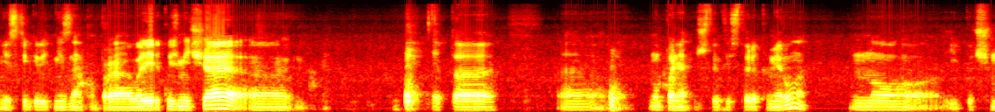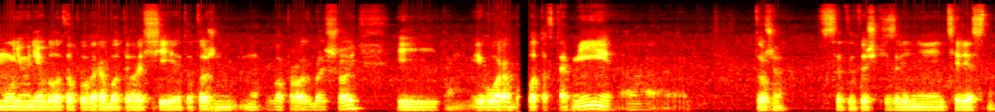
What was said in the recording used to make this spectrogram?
Если говорить, не знаю, там, про Валерия Кузьмича, э, это, ну, понятно, что это история Камеруна, но и почему у него не было топовой работы в России, это тоже ну, вопрос большой. И там, его работа в Томии а, тоже с этой точки зрения интересно.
